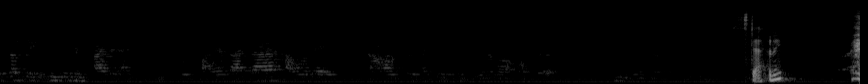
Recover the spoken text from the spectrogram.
especially looking in private entities to acquire that data? How will they balance protecting the consumer while also meeting their own needs? Stephanie?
